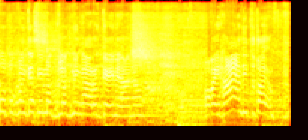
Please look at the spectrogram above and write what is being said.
masupog man kasi mag-vlog ng araw kayo ni ano. Okay, hi, andito tayo.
